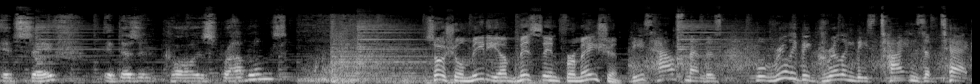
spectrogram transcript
It's safe, it doesn't cause problems. Social media misinformation. These House members will really be grilling these titans of tech.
